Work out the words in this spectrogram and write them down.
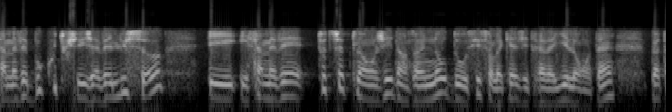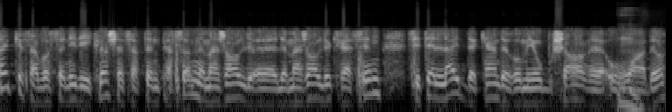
ça m'avait beaucoup touché. J'avais lu ça, et, ça m'avait tout de suite plongé dans un autre dossier sur lequel j'ai travaillé longtemps. Peut-être que ça va sonner des cloches à certaines personnes. Le major, euh, le major Luc Racine, c'était l'aide de camp de Roméo Bouchard euh, au mm. Rwanda.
